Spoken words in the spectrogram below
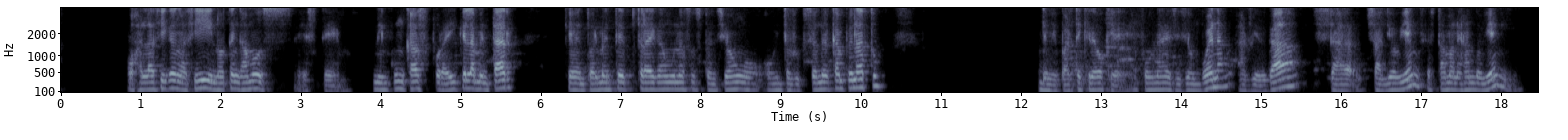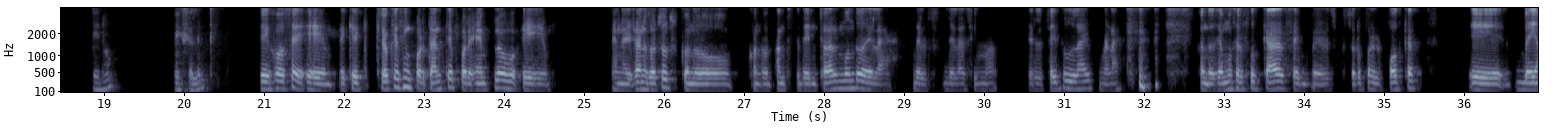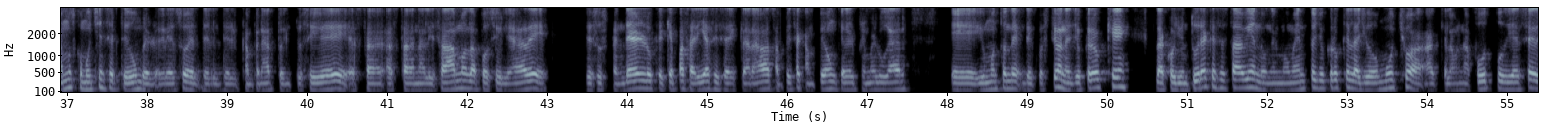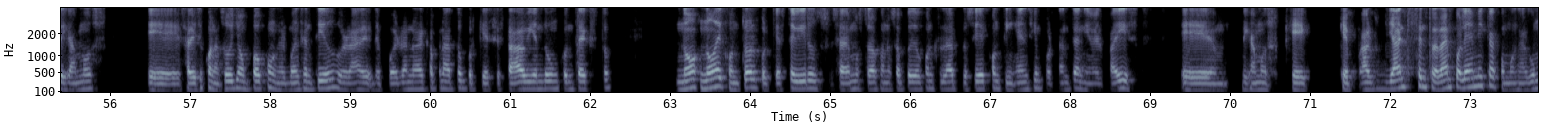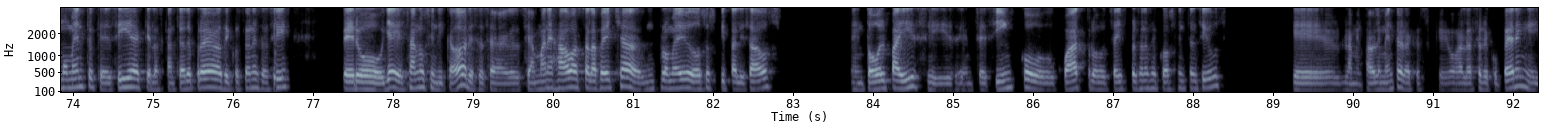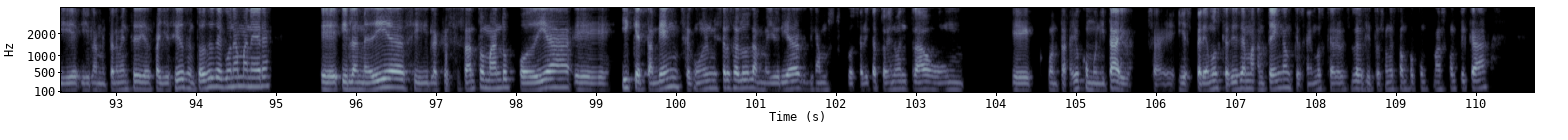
ojalá sigan así y no tengamos este, ningún caso por ahí que lamentar que eventualmente traigan una suspensión o, interrupción del campeonato. De mi parte creo que fue una decisión buena, arriesgada, sa salió bien, se está manejando bien y, ¿no? Excelente. Sí, José, eh, que, creo que es importante, por ejemplo, eh, analizar nosotros cuando, cuando antes de entrar al mundo de la, del, de la cima, del Facebook Live, ¿verdad? cuando hacíamos el podcast, solo por el podcast, eh, veíamos con mucha incertidumbre el regreso del, del, del, campeonato, inclusive hasta, hasta analizábamos la posibilidad de, de suspenderlo, que qué pasaría si se declaraba Zaprisa campeón, que era el primer lugar, eh, y un montón de, de cuestiones. Yo creo que la coyuntura que se estaba viendo en el momento, yo creo que le ayudó mucho a, que la UNAFUT pudiese, digamos, eh, salirse con la suya un poco en el buen sentido, ¿verdad? De, de, poder renovar el campeonato, porque se estaba viendo un contexto, no, no de control, porque este virus se ha demostrado que no se ha podido controlar, pero sí de contingencia importante a nivel país. Eh, digamos que, que ya se entrará en polémica, como en algún momento que decía que las cantidades de pruebas y cuestiones así, pero ya están los indicadores, o sea, se ha manejado hasta la fecha un promedio de dos hospitalizados en todo el país, y entre 5, 4, 6 personas en cuidados intensivos, que lamentablemente, ¿verdad? Que, que ojalá se recuperen y, y lamentablemente 10 fallecidos. Entonces, de alguna manera, eh, y las medidas y las que se están tomando podía, eh, y que también, según el Ministerio de Salud, la mayoría, digamos, Costa Rica todavía no ha entrado un eh, contagio comunitario. Sea, y esperemos que así se mantenga, aunque sabemos que la situación está un poco más complicada,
